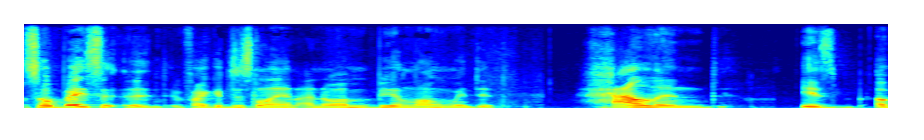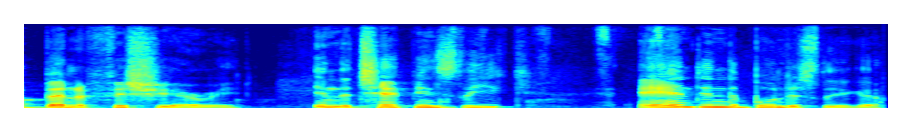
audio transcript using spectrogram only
So basically, if I could just land, I know I'm being long winded. Haaland is a beneficiary in the Champions League and in the Bundesliga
